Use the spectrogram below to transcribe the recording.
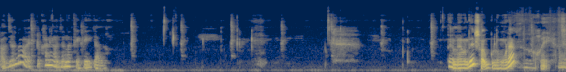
ওর জন্য একটুখানি ওর জন্য থেকেই গেল। তাহলে আমাদের সবগুলো মোড়া হয়ে গেছে।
